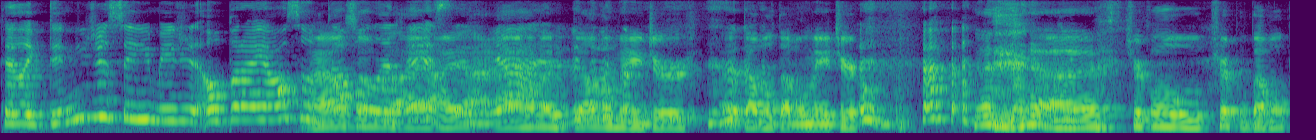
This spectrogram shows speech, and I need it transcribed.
They're like, didn't you just say you majored? Oh, but I also I double also in I, this. I, and I yeah. have a double major, a double double major, uh, triple triple double.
